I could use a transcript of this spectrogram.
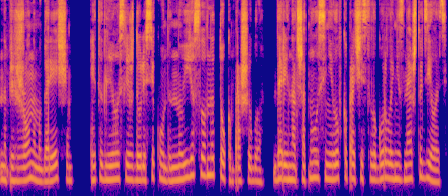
напряженным и горящим, это длилось лишь доли секунды, но ее словно током прошибло. Дарина отшатнулась и неловко прочистила горло, не зная, что делать.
